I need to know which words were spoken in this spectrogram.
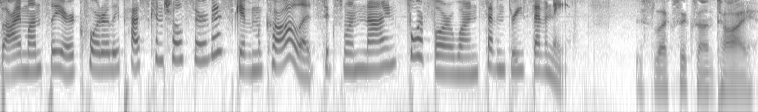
bi monthly or quarterly pest control service. Give them a call at 619 441 7378. Dyslexics untie.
